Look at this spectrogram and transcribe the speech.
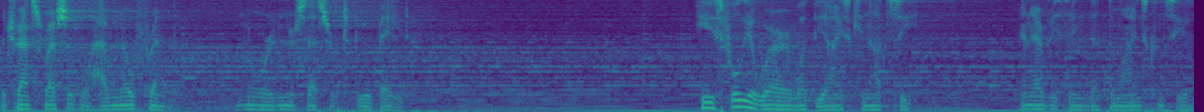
The transgressors will have no friend, nor an intercessor to be obeyed. He is fully aware of what the eyes cannot see, and everything that the minds conceal.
